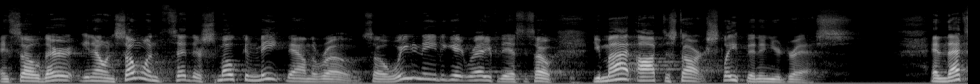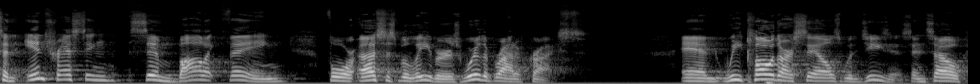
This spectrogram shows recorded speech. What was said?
And so they're, you know, and someone said they're smoking meat down the road. So we need to get ready for this. And so you might ought to start sleeping in your dress. And that's an interesting symbolic thing for us as believers. We're the bride of Christ and we clothe ourselves with Jesus. And so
